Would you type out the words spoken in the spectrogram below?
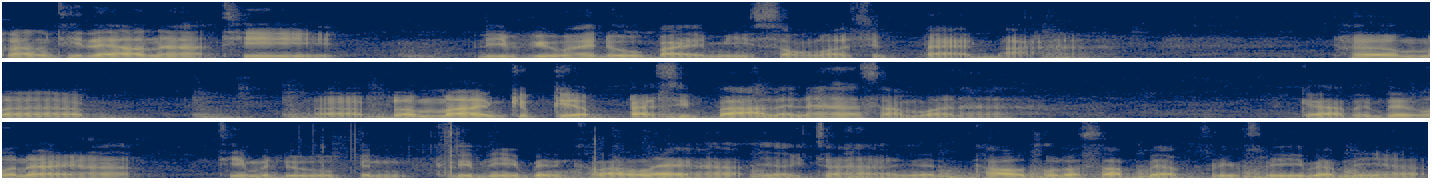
ครั้งที่แล้วนะฮะ ที่รีวิวให้ดูไปมี 218 บาทฮะ เพิ่มมาประมาณเกือบเกือบ80 บาทเลยนะฮะสามวันฮะ กับเพื่อนๆคนไหนฮะที่มาดูเป็นคลิปนี้เป็นครั้งแรกฮะอยากจะหาเงินเข้าโทรศัพท์แบบฟรีๆแบบนี้ฮะ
